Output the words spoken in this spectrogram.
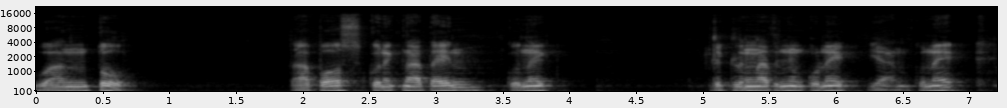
12. Tapos, connect natin. Connect. Click lang natin yung connect. Yan, connect.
